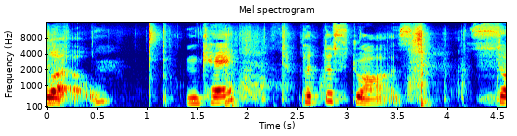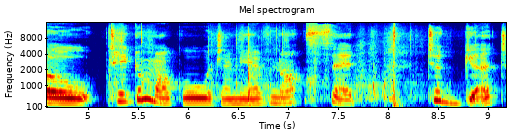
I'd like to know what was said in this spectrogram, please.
low. Okay? To put the straws. So take a marker, which I may have not said, to get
